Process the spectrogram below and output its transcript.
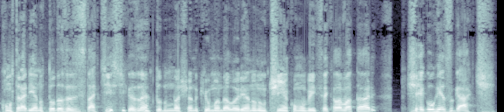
Contrariando todas as estatísticas, né? Todo mundo achando que o Mandaloriano não tinha como vencer aquela batalha. Chega o resgate.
